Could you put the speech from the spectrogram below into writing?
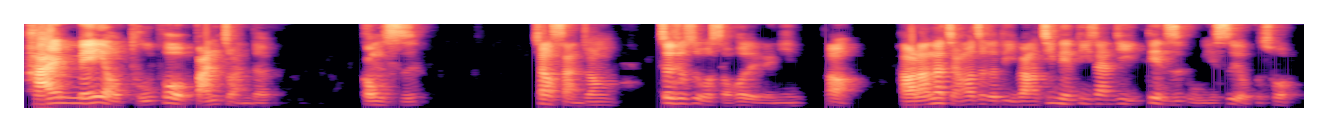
还没有突破反转的公司，像散装，这就是我守候的原因哦。好了，那讲到这个地方，今年第三季电子股也是有不错，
